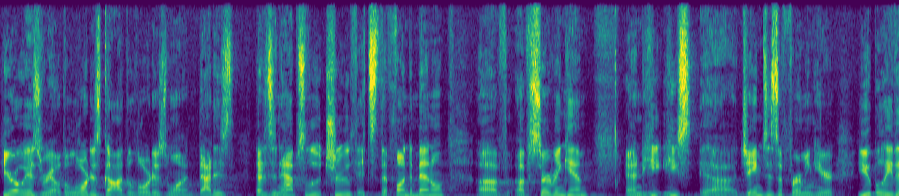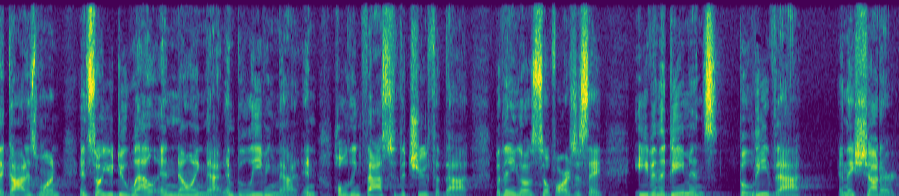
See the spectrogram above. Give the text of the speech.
Hear, O Israel, the Lord is God, the Lord is one. That is, that is an absolute truth. It's the fundamental of, of serving Him. And he, he's, uh, James is affirming here you believe that God is one, and so you do well in knowing that and believing that and holding fast to the truth of that. But then he goes so far as to say, even the demons believe that and they shudder.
